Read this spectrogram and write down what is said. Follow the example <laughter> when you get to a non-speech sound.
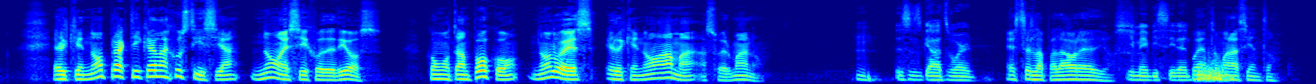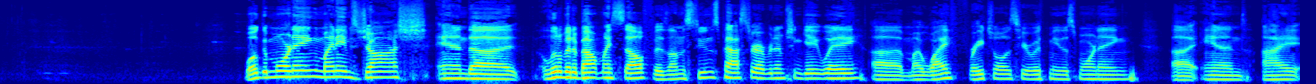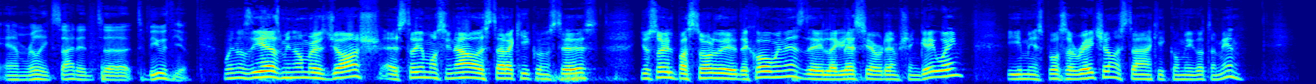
El que no practica la justicia no es hijo de Dios, como tampoco no lo es el que no ama a su hermano. Hmm. This is God's word. Esta es la palabra de Dios. You may be seated. Pueden tomar asiento. Well, good morning. My name's Josh, and uh, a little bit about myself is I'm the students pastor at Redemption Gateway. Uh, my wife Rachel is here with me this morning, uh, and I am really excited to to be with you. Buenos días, mi nombre es Josh. Estoy emocionado de estar aquí con ustedes. Yo soy el pastor de, de jóvenes de la iglesia Redemption Gateway y mi esposa Rachel está aquí conmigo también.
